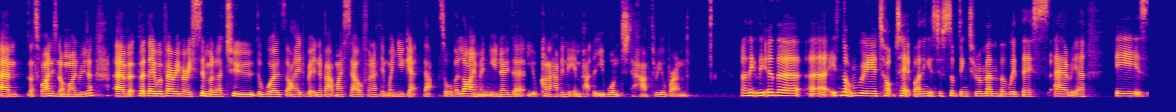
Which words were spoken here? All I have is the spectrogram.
um, that's fine he's not a mind reader um, but they were very very similar to the words that i had written about myself. And i think when you get that sort of alignment you know that you're kind of having the impact that you want to have through your brand I think the other, uh, it's not really a top tip, but I think it's just something to remember with this area is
